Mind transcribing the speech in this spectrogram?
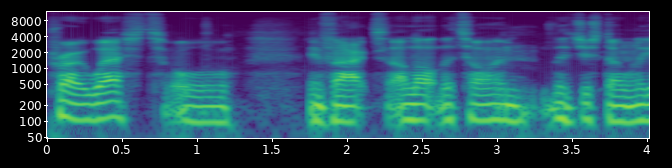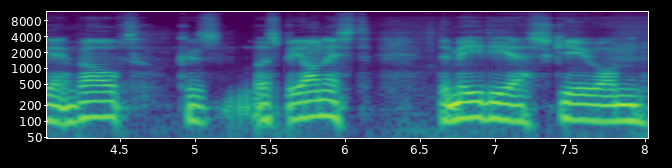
pro West, or in fact, a lot of the time they just don't want to get involved. Because let's be honest, the media skew on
